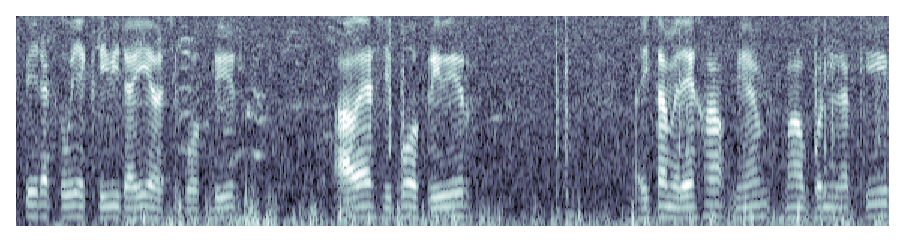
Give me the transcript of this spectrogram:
Espera que voy a escribir ahí, a ver si puedo escribir. A ver si puedo escribir. Ahí está, me deja. Bien, vamos a poner aquí.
